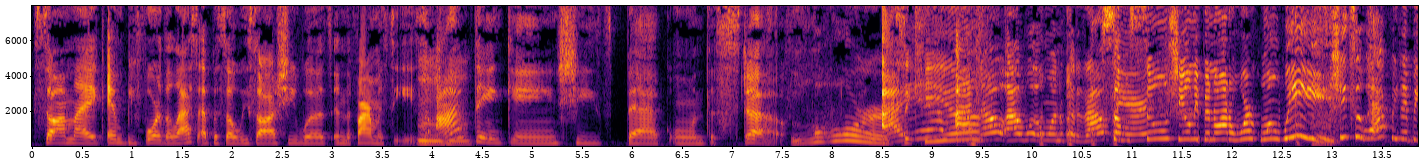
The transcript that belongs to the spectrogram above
So I'm like, and before the last episode, we saw she was in the pharmacy. So mm-hmm. I'm thinking she's back on the stuff. Lord, I, Am, I know. I wouldn't want to put it out so there. soon. She only been out of work one week. She too happy to be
